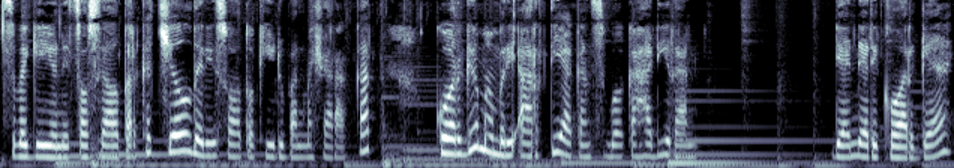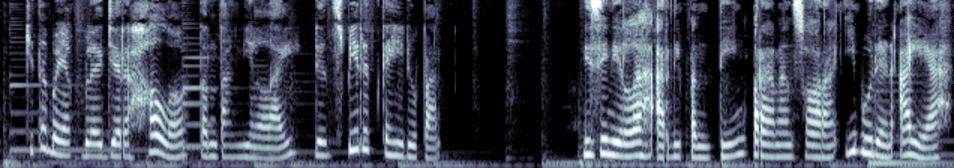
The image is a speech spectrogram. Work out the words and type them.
Sebagai unit sosial terkecil dari suatu kehidupan masyarakat, keluarga memberi arti akan sebuah kehadiran. Dan dari keluarga, kita banyak belajar hal tentang nilai dan spirit kehidupan. Di sinilah arti penting peranan seorang ibu dan ayah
